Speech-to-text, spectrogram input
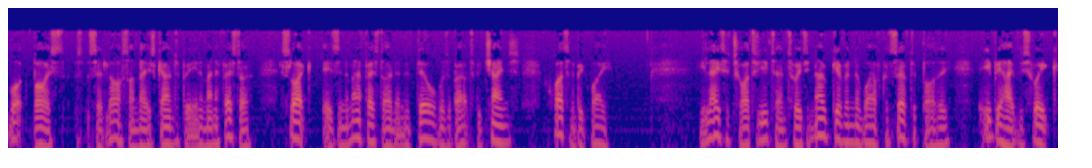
what Boris said last Sunday is going to be in the manifesto. It's like it's in the manifesto and the deal was about to be changed quite in a big way. He later tried to U-turn, tweeting, No, given the way of Conservative Party he behaved this week,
